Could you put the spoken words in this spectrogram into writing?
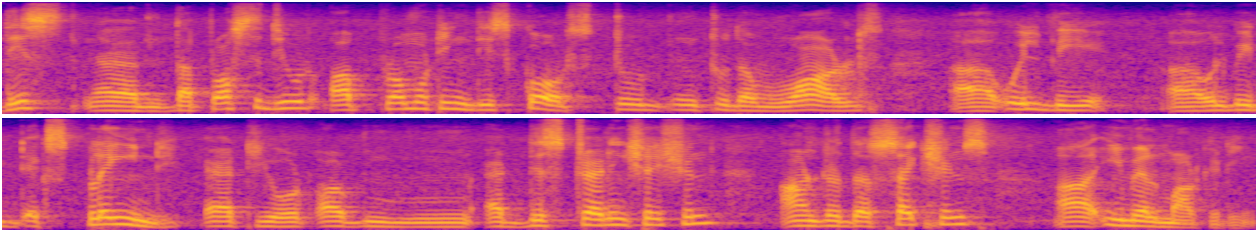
this uh, the procedure of promoting this course to to the world uh, will be uh, will be explained at your um, at this training session under the sections uh, email marketing.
